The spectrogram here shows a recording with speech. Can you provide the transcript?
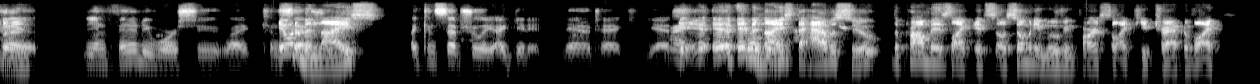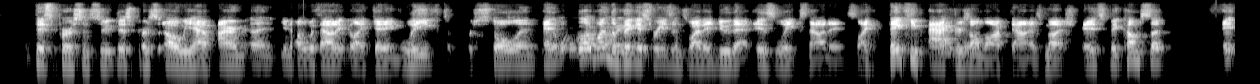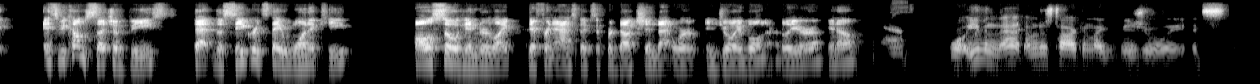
the the Infinity War suit, like it would have been nice. Like conceptually, I get it. Nanotech, yes. Right. It, it, it'd been nice to have a suit. The problem is like it's so, so many moving parts to like keep track of like this person's suit, this person. Oh, we have Iron, Man, you know, without it like getting leaked or stolen. And Well, one of the not biggest even- reasons why they do that is leaks nowadays. Like they keep actors on lockdown as much. It's become such it it's become such a beast that the secrets they want to keep also hinder like different aspects of production that were enjoyable in the earlier, you know? Well, even that, I'm just talking like visually. It's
